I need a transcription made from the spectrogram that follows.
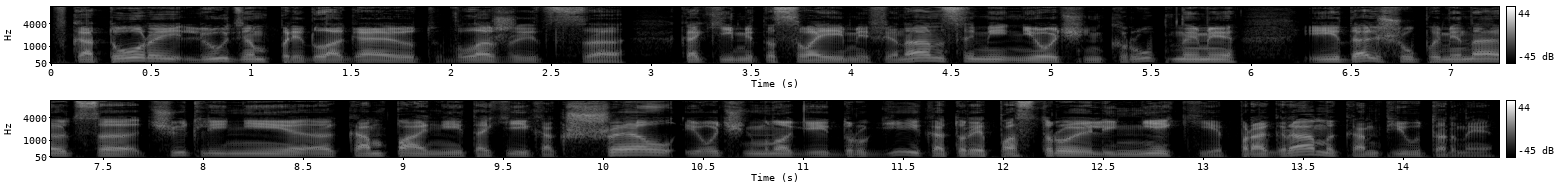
в которой людям предлагают вложиться какими-то своими финансами, не очень крупными, и дальше упоминаются чуть ли не э, компании такие, как Shell и очень многие другие, которые построили некие программы компьютерные,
